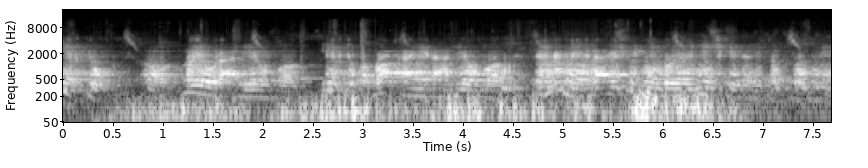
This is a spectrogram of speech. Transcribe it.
írtuk a Majó Rádióba, írtuk a Balkányi Rádióba, de nem ér rá, és úgy gondolja, hogy nincs kéne vitatkozni.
